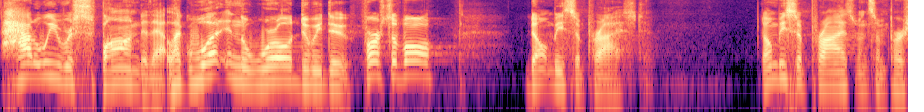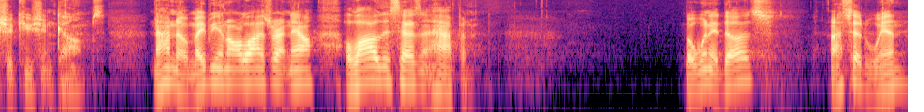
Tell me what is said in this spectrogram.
How do we respond to that? Like, what in the world do we do? First of all, don't be surprised. Don't be surprised when some persecution comes. Now, I know maybe in our lives right now, a lot of this hasn't happened. But when it does, I said when,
